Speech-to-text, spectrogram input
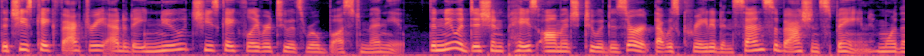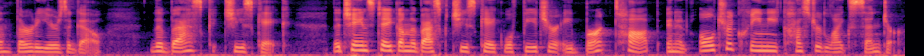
the Cheesecake Factory added a new cheesecake flavor to its robust menu. The new edition pays homage to a dessert that was created in San Sebastian, Spain, more than 30 years ago the Basque cheesecake. The chain's take on the Basque cheesecake will feature a burnt top and an ultra creamy custard like center.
